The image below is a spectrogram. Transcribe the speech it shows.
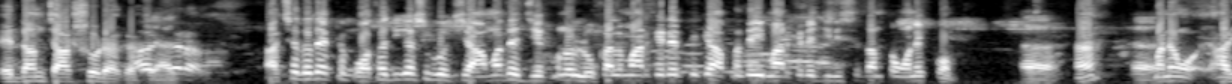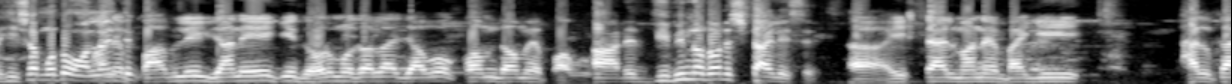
এর দাম চারশো টাকা। আচ্ছা। দাদা একটা কথা জিজ্ঞাসা করছি আমাদের যে কোনো লোকাল মার্কেটের থেকে আপনাদের এই মার্কেটের জিনিসের দাম তো অনেক কম। হ্যাঁ হ্যাঁ? হ্যাঁ। মানে আর হিসাব মতো অনলাইন মানে পাবলিক জানে কি ধর্মতলায় যাব কম দামে পাবো। আর বিভিন্ন ধরনের স্টাইল এসে। হ্যাঁ স্টাইল মানে বাইগি হালকা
